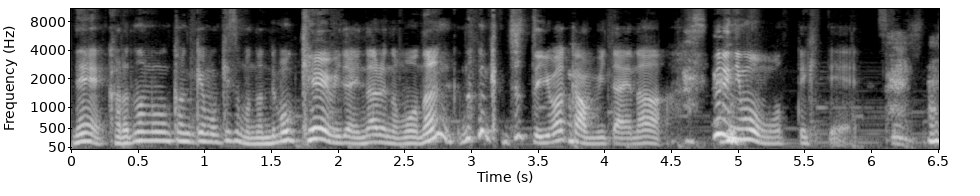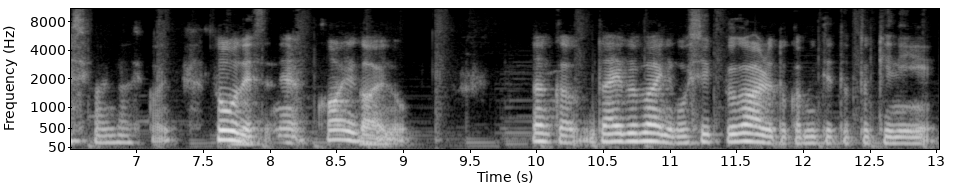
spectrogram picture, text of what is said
ね体の関係もキスも何でも OK みたいになるのもなんか なんかちょっと違和感みたいなふうにも思ってきて。確かに確かに。そうですね。海外の、なんかだいぶ前にゴシップガールとか見てた時に、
